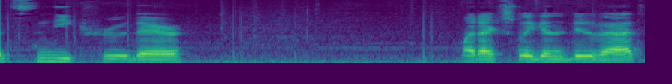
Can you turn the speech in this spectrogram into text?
Could sneak through there. Might actually gonna do that.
